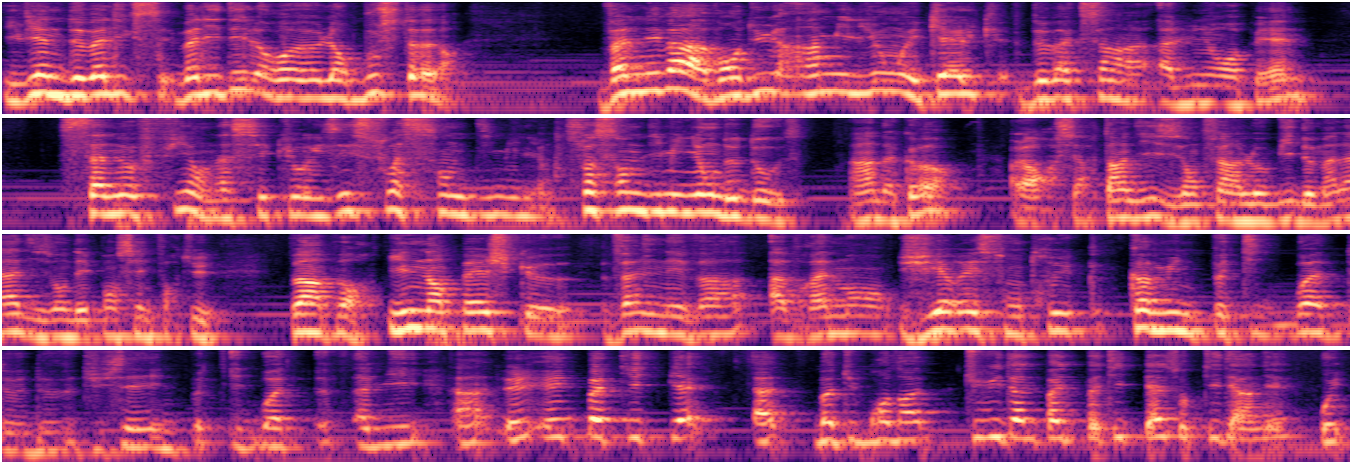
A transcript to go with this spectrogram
Ils viennent de valider leur, leur, booster. Valneva a vendu un million et quelques de vaccins à l'Union Européenne. Sanofi en a sécurisé 70 millions. 70 millions de doses. Hein, d'accord? Alors certains disent ils ont fait un lobby de malades, ils ont dépensé une fortune. Peu importe. Il n'empêche que Valneva a vraiment géré son truc comme une petite boîte de, tu sais, une petite boîte de famille, hein, une petite pièce. Hein, bah tu tu lui donnes pas une petite pièce au petit dernier? Oui,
